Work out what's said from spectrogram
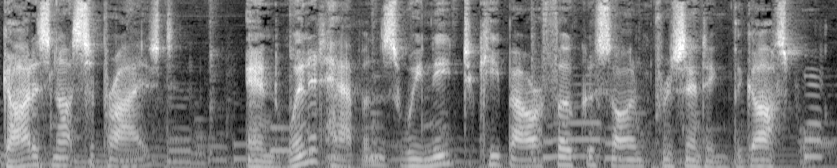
God is not surprised, and when it happens, we need to keep our focus on presenting the gospel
